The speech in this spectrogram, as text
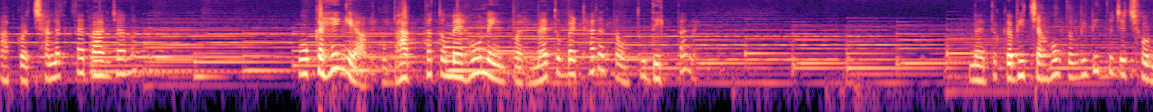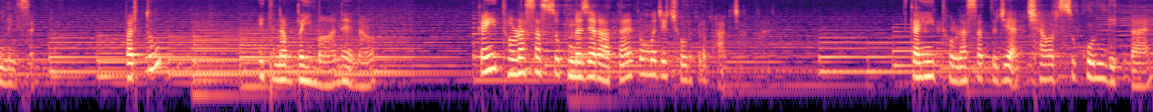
आपको अच्छा लगता है भाग जाना? वो कहेंगे आपको, भागता तो मैं हूँ नहीं, पर मैं तो बैठा रहता हूँ, तू देखता नहीं। मैं तो कभी चाहूँ, कभी भी तुझे छोड़ नहीं सकता। पर तू इतना बेईमान है ना, कहीं थोड़ा सा सुख नज़र आता है तो मुझे छोड़कर भाग जाता है। कहीं थोड़ा सा तुझे अच्छा और सुकून दिखता है,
